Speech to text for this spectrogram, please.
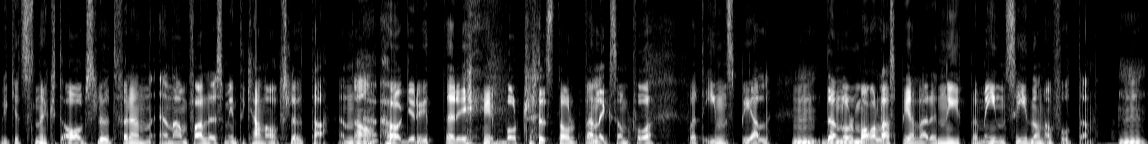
vilket snyggt avslut för en, en anfallare som inte kan avsluta. En Ja. högerytter i bortre stolpen liksom på, på ett inspel. Mm. Den normala spelare nyper med insidan av foten. Mm.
